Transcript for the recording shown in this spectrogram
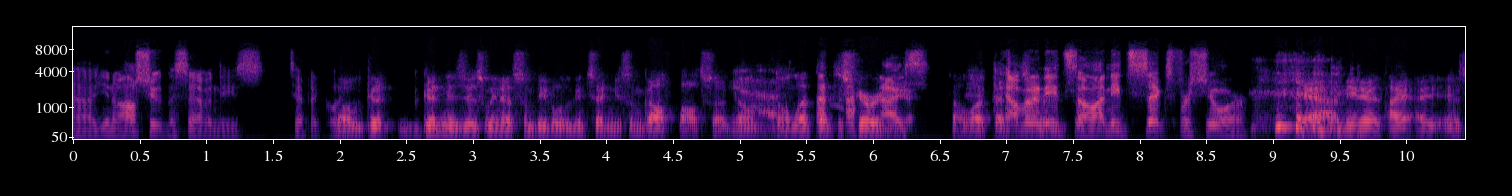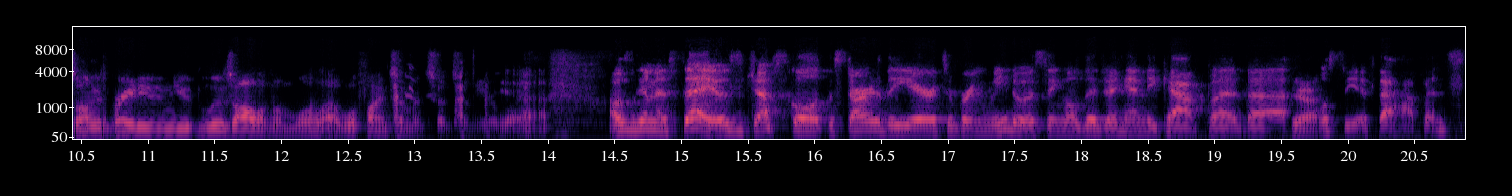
uh, you know I'll shoot in the 70s typically. Well, good good news is we know some people who can send you some golf balls, so don't yeah. don't let that discourage nice. you. Don't let that. I'm going to need some. I need six for sure. yeah, I mean, I, I, as long as Brady didn't you lose all of them, we'll uh, we'll find some and send some your way. Yeah. I was gonna say it was Jeff's goal at the start of the year to bring me to a single digit handicap, but uh, yeah. we'll see if that happens.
